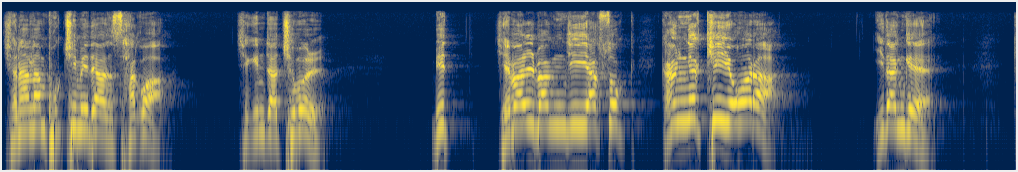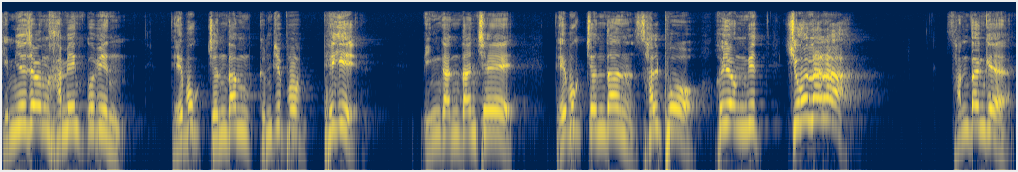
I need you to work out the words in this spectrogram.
전환한 폭침에 대한 사과, 책임자 처벌 및 재발 방지 약속 강력히 요하라. 2단계 김여정 하명급인 대북 전담 금지법 폐기, 민간 단체 대북 전단 살포 허용 및 지원하라. 3단계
